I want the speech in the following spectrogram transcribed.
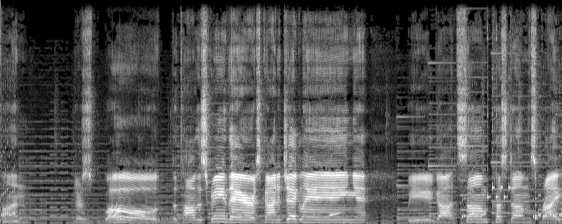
fun. There's... Whoa! The top of the screen there is kind of jiggling. We got some custom sprite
